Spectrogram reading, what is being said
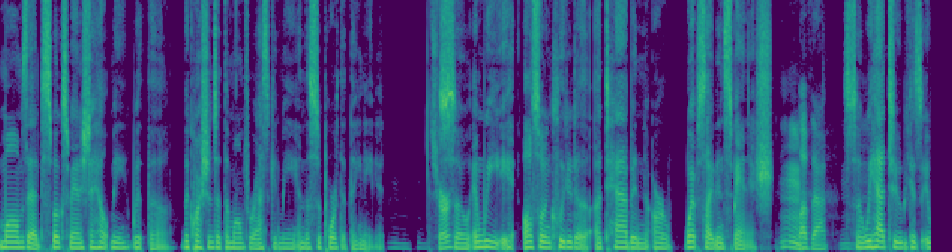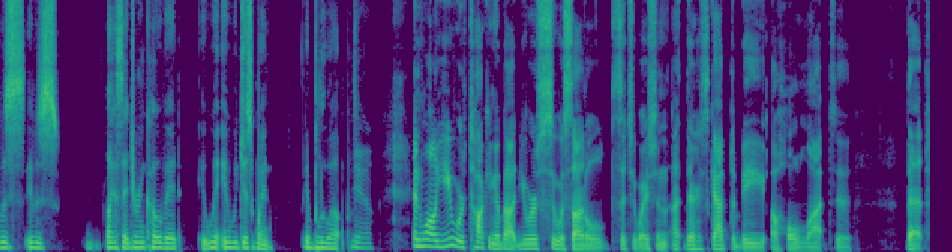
moms that spoke Spanish to help me with the the questions that the moms were asking me and the support that they needed. Sure. So, and we also included a, a tab in our website in Spanish. Mm. Love that. So we had to because it was it was like I said during COVID, it went, it would just went it blew up. Yeah. And while you were talking about your suicidal situation, uh, there has got to be a whole lot to that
